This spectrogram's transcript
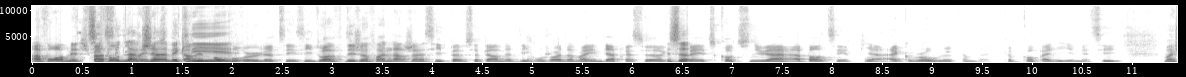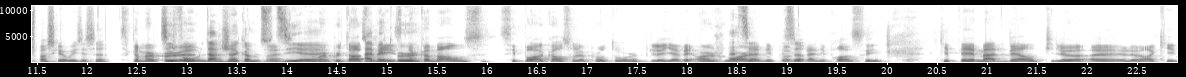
À voir, mais je pense que font c'est de quand même- l'argent avec quand même les- bon pour eux. Là, ils doivent déjà faire de l'argent s'ils peuvent se permettre des gros joueurs de même. Puis après ça, ben, tu continues à, à bâtir puis à, à grow là, comme, comme compagnie. Mais c'est Ouais, je pense que oui, c'est ça. c'est comme un peu. euh, de l'argent, comme tu ouais, dis, comme euh, un peu Task avec eux. ça commence, c'est pas encore sur le Pro Tour. Puis là, il y avait un joueur l'année passée qui était Matt Bell. Puis là, euh, là ok, tu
